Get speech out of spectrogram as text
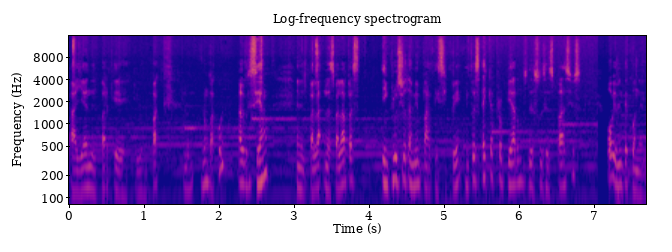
allá en el parque Lumpac, Lumpacul, algo así se llama, en, las Palapas. Incluso yo también participé. Entonces hay que apropiarnos de esos espacios, obviamente con el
